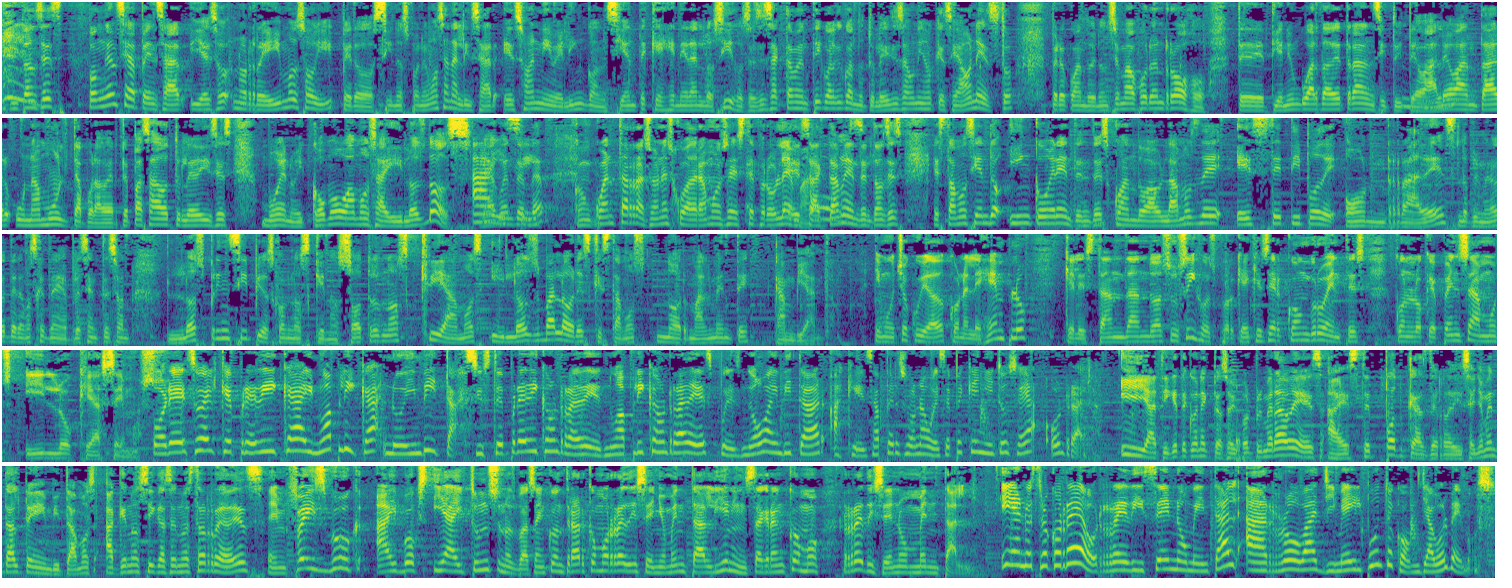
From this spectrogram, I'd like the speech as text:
Entonces, pónganse a pensar, y eso nos reímos hoy, pero si nos ponemos a analizar eso a nivel inconsciente que generan los hijos, es exactamente igual que cuando tú le dices a un hijo que sea honesto, pero cuando en un semáforo en rojo te detiene un guarda de tránsito y te va a levantar una multa por haberte pasado, tú le dices, bueno, ¿y cómo vamos ahí los dos? ¿Me Ay, hago sí. entender? ¿Con cuántas razones cuadramos este problema? Exactamente, entonces estamos siendo incoherentes. Entonces, cuando hablamos de este tipo de honradez, lo primero que tenemos que tener presente son los principios con los que nosotros nos criamos y los valores que estamos normalmente cambiando. Y mucho cuidado con el ejemplo que le están dando a sus hijos, porque hay que ser congruentes con lo que pensamos y lo que hacemos. Por eso el que predica y no aplica, no invita. Si usted predica honradez, no aplica honradez, pues no va a invitar a que esa persona o ese pequeñito sea honrado. Y a ti que te conectas hoy por primera vez a este podcast de Rediseño Mental, te invitamos a que nos sigas en nuestras redes. En Facebook, iBox y iTunes nos vas a encontrar como Rediseño Mental y en Instagram como Rediseño Mental. Y en nuestro correo, redisenomental.gmail.com. Ya volvemos.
